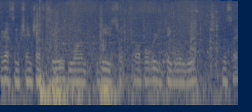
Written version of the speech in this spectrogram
I got some chain shots too. If you want to be sort of swap over, you take a little bit in a sec.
